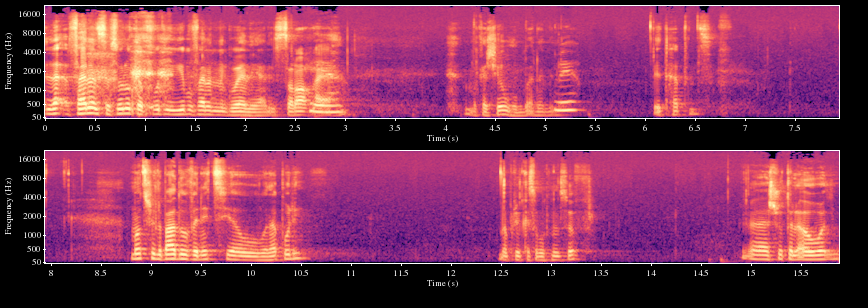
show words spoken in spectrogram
لا فعلا ساسولو كان المفروض يجيبوا فعلا أجوان يعني الصراحة Yeah. يعني. ما كانش يومهم بقى من Yeah. it happens. الماتش اللي بعده فينيسيا ونابولي. نابولي كسبوا 2-0 آه، الشوط الأول.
